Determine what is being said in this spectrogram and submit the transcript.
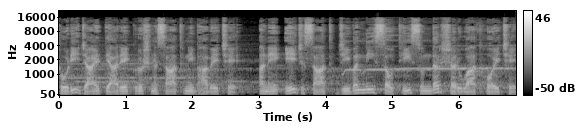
છોડી જાય ત્યારે કૃષ્ણ સાથ નિભાવે છે, અને એ જ સાથ જીવનની સૌથી સુંદર શરૂઆત હોય છે.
